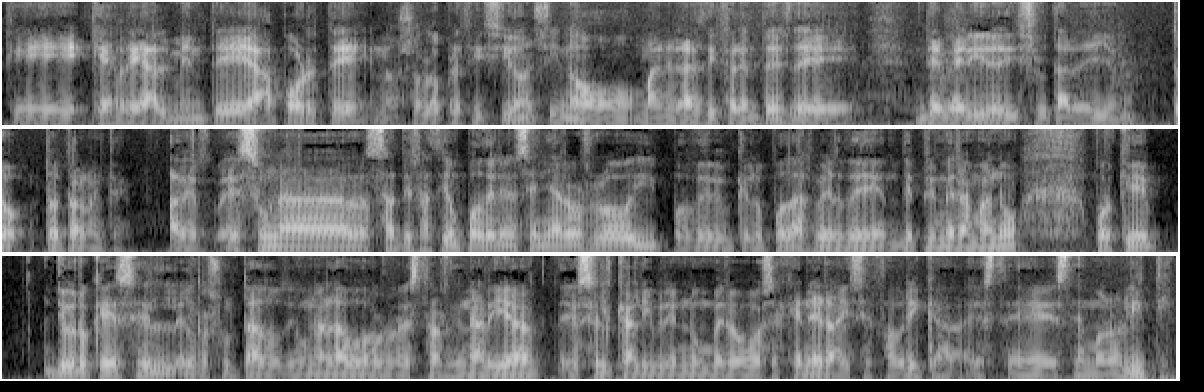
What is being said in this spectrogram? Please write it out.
que, que realmente aporte no solo precisión sino maneras diferentes de, de ver y de disfrutar de ello. ¿no? To- totalmente. A ver, es una satisfacción poder enseñároslo y poder que lo puedas ver de, de primera mano, porque yo creo que es el, el resultado de una labor extraordinaria, es el calibre número, se genera y se fabrica este, este Monolithic,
